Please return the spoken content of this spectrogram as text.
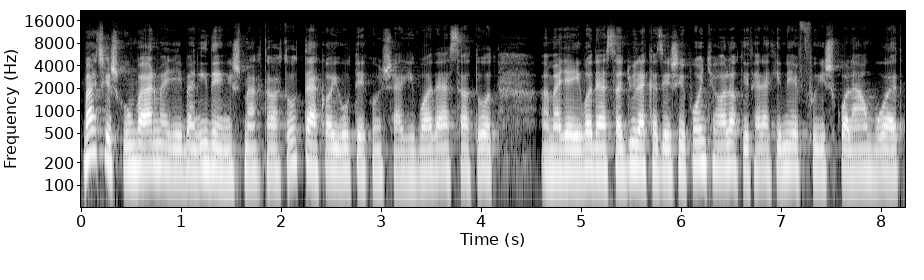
Bácskiskun vármegyében idén is megtartották a jótékonysági vadászatot. A megyei vadászat gyülekezési pontja a Lakiteleki Névfőiskolán volt.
